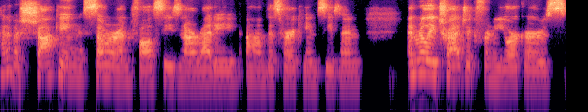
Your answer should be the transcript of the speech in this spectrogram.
kind of a shocking summer and fall season already, um, this hurricane season, and really tragic for New Yorkers,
